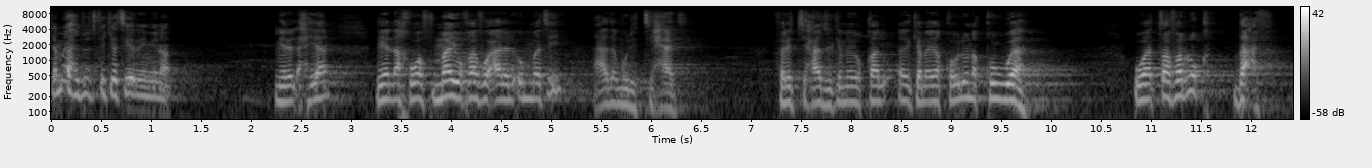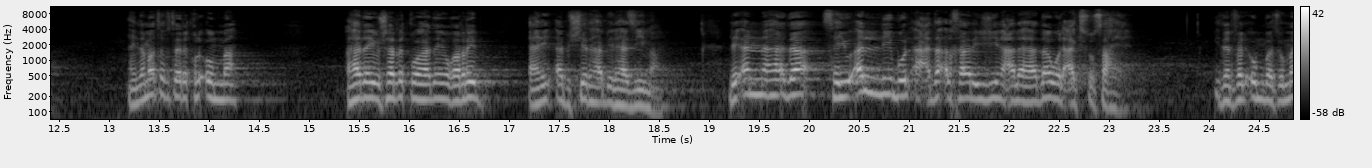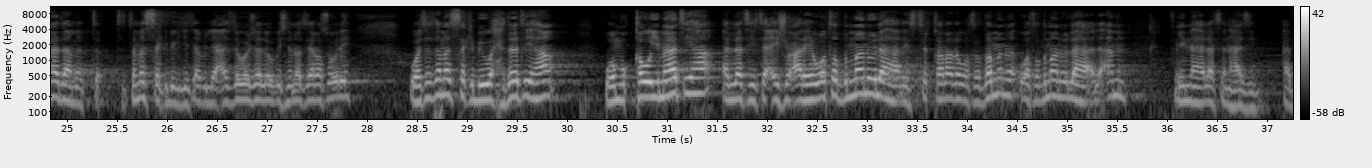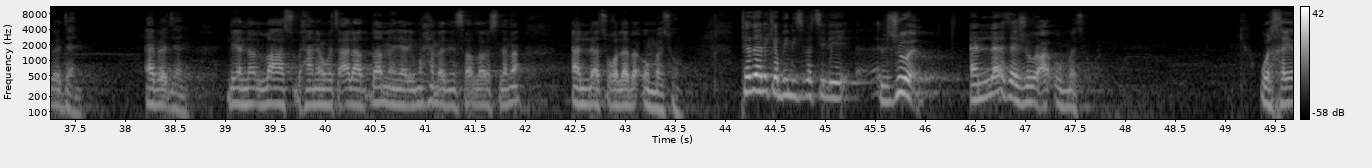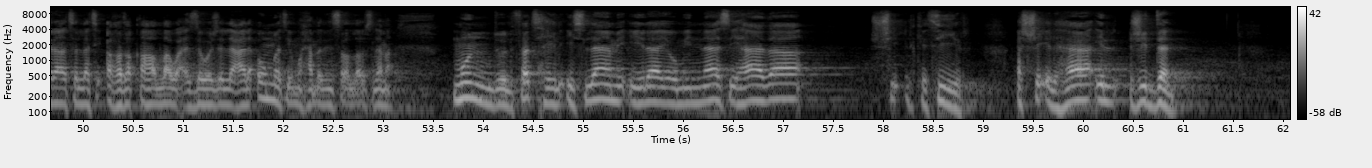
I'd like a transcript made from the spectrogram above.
كما يحدث في كثير من من الأحيان لأن أخوف ما يخاف على الأمة عدم الاتحاد. فالاتحاد كما, يقال كما يقولون قوة. والتفرق ضعف. عندما تفترق الأمة هذا يشرق وهذا يغرب يعني أبشرها بالهزيمة. لأن هذا سيؤلب الأعداء الخارجين على هذا والعكس صحيح. إذا فالأمة ما دامت تتمسك بالكتاب الله عز وجل وبسنة رسوله وتتمسك بوحدتها ومقوماتها التي تعيش عليه وتضمن لها الاستقرار وتضمن, وتضمن لها الأمن فإنها لا تنهزم أبدا. أبدا. لأن الله سبحانه وتعالى ضمن لمحمد صلى الله عليه وسلم أن لا تغلب أمته. كذلك بالنسبة للجوع أن لا تجوع أمته والخيرات التي أغدقها الله عز وجل على أمة محمد صلى الله عليه وسلم منذ الفتح الإسلام إلى يوم الناس هذا الشيء الكثير الشيء الهائل جدا.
